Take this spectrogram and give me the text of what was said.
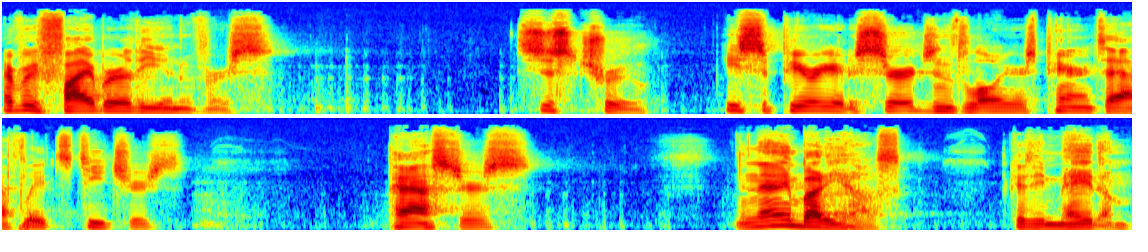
every fiber of the universe. It's just true. He's superior to surgeons, lawyers, parents, athletes, teachers, pastors, and anybody else because he made them,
